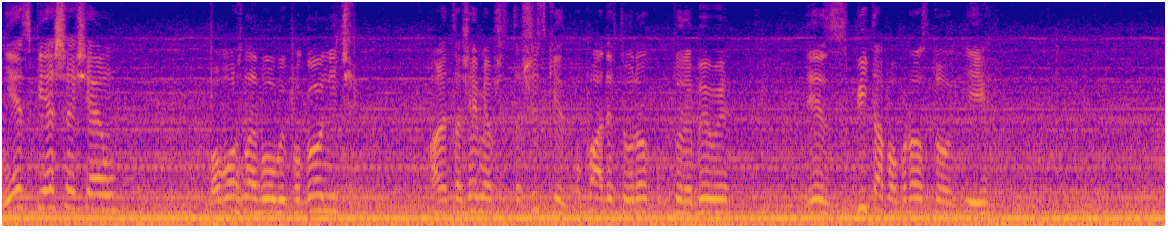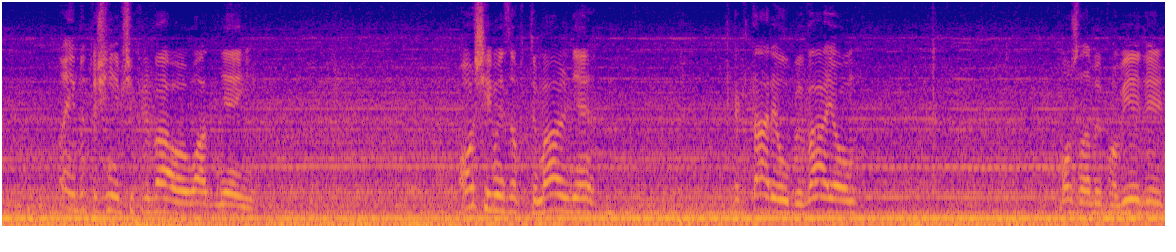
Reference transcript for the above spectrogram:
Nie spieszę się, bo można byłoby pogonić, ale ta ziemia przez te wszystkie opady w tym roku, które były, jest zbita po prostu i no i by to się nie przykrywało ładniej. 8 jest optymalnie, hektary ubywają, można by powiedzieć.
